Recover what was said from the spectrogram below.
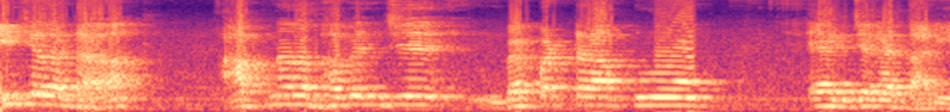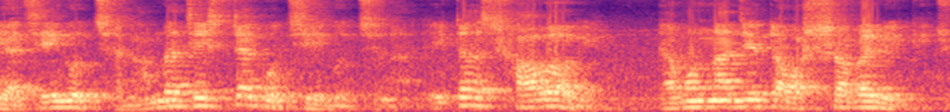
এই জায়গাটা আপনারা ভাবেন যে ব্যাপারটা পুরো এক জায়গায় দাঁড়িয়ে আছে, এগোচ্ছে না। আমরা চেষ্টা করছি এগোচ্ছে না। এটা স্বাভাবিক। এমন না যে এটা অস্বাভাবিক কিছু।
